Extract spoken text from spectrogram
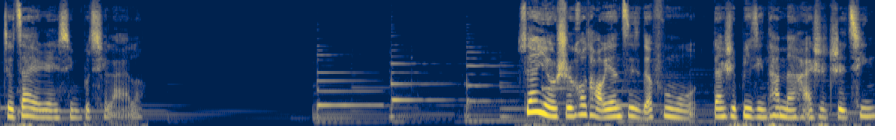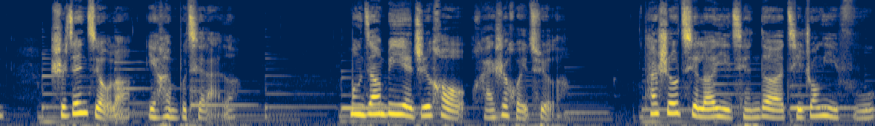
就再也任性不起来了。虽然有时候讨厌自己的父母，但是毕竟他们还是至亲，时间久了也恨不起来了。孟江毕业之后还是回去了，他收起了以前的奇装异服，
